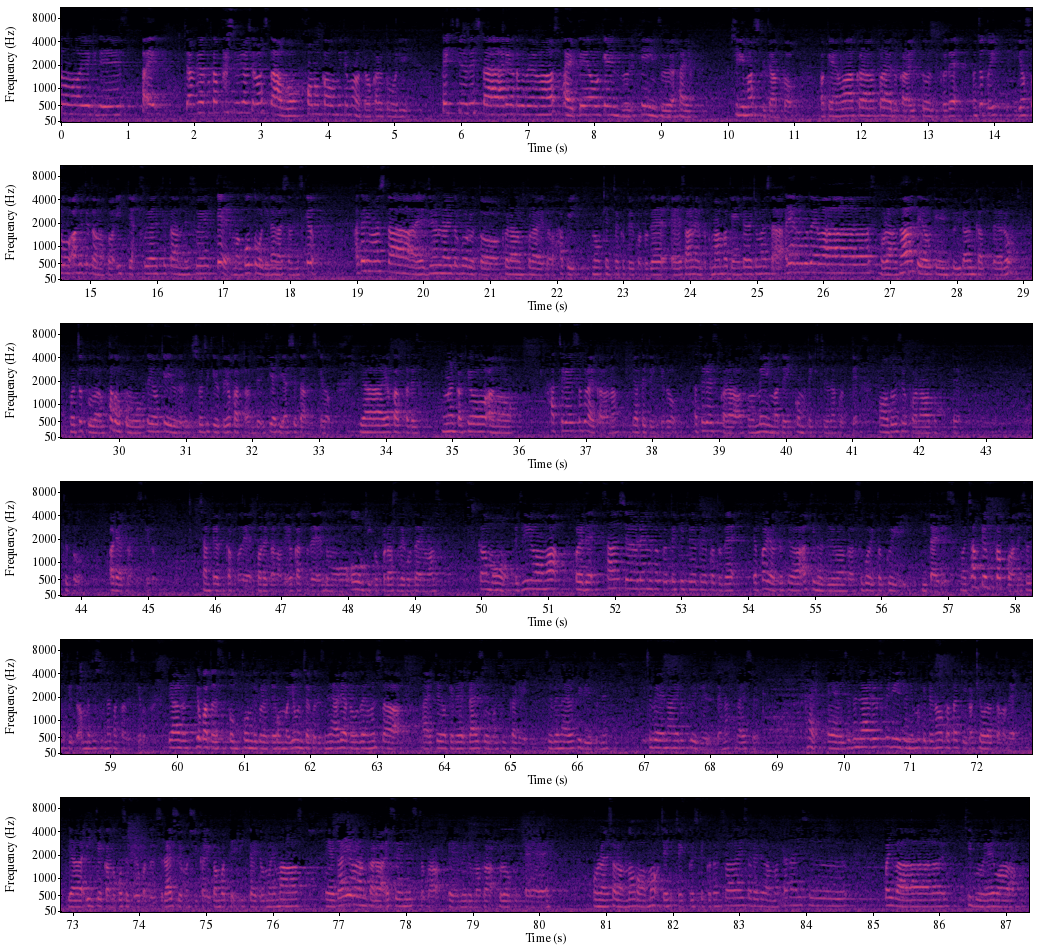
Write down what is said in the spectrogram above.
どうも、ゆうきです。はい、チャンピオンズカップ終了しました。もう、この顔見てもらって分かる通り、的中でした。ありがとうございます。はい、テーオーケインズ、ケインズ、はい、切りまして、ちゃんと。馬券はクラウンプライドから1頭軸で、ちょっと予想を上げてたのと1点増えてたんで増えて、まあ、5頭に流したんですけど、当たりました、えー、ジュンライトボルト、クラウンプライド、ハピの決着ということで、えー、3連続万馬券いただきました。ありがとうございます。ほら、なーテーオーケインズいらんかったやろ。まあ、ちょっとパドックもテオケインズ正直言うと良かったんで、ヒヤヒヤしてたんですけど、いやー良かったです。なんか今日、あの、8レースぐらいからな、やっててんけど、8レースからそのメインまで1個も的中なくって、ああ、どうしようかなと思って、ちょっと、あれやったんですけど、チャンピオンズカップで取れたのでよかったです。もう大きくプラスでございます。しかも G1 はこれで3週連続的中ということで、やっぱり私は秋の G1 がすごい得意みたいです。まあ、チャンピオンカップはね、正直言うとあんま自信なかったんですけど、いや、よかったです。と飛んでくれて、ほんま4着ですね。ありがとうございました。はい、というわけで来週もしっかりジュベナイルフィリーズね、ジュベナイルフィリーズやな、来週。はい、えー、自分でアイルフリーズに向けての叩きが今日だったので、いやいい結果残せてよかったです。来週もしっかり頑張っていきたいと思います。えー、概要欄から SNS とか、えー、メルマガ、ブログ、えー、オンラインサロンの方もぜひチェックしてください。それではまた来週。バイバーイ。気分ええわ。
